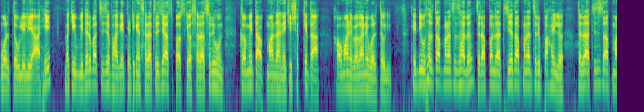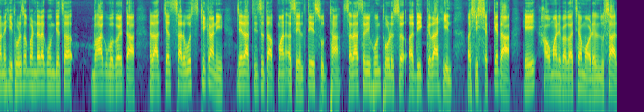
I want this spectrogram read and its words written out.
वर्तवलेली आहे. बाकी विदर्भाचे जे भाग आहेत त्या ठिकाणी सरासरीच्या आसपास किंवा सरासरीहून कमी तापमान राहण्याची शक्यता हवामान विभागाने वर्तवली. हे दिवसाचं तापमानाचं झालं जर आपण रात्रीच्या तापमानात जरी पाहिलं तर रात्रीचं तापमानही थोडंसं भंडारा गोंदियाचा भाग वगळता राज्यात सर्वच ठिकाणी जे रात्रीचं तापमान असेल ते सुद्धा सरासरीहून थोडंसं अधिक राहील अशी शक्यता हे हवामान विभागाच्या मॉडेलनुसार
